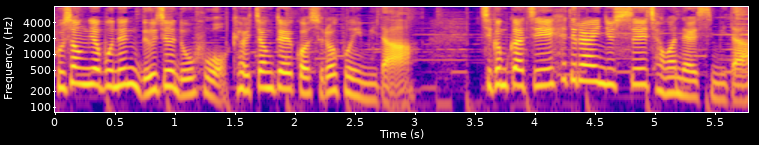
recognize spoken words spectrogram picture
구속 여부는 늦은 오후 결정될 것으로 보입니다. 지금까지 헤드라인 뉴스 정한 나였습니다.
